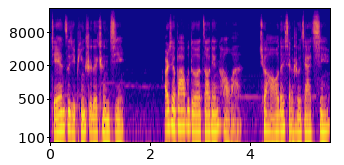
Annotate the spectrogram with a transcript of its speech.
检验自己平时的成绩，而且巴不得早点考完，去好好的享受假期。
